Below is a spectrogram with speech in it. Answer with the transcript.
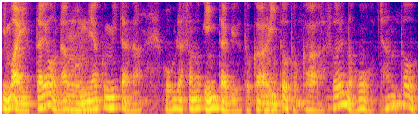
今言ったような文脈みたいな大浦さんのインタビューとかうん。意図とかそういうのをちゃんと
